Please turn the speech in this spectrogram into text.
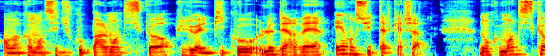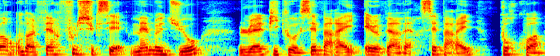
On va commencer du coup par le Mantiscore, puis le El Pico, le Pervers et ensuite Talcacha. Donc Mantiscore, on doit le faire full succès, même le duo. Le El Pico, c'est pareil et le Pervers, c'est pareil. Pourquoi?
